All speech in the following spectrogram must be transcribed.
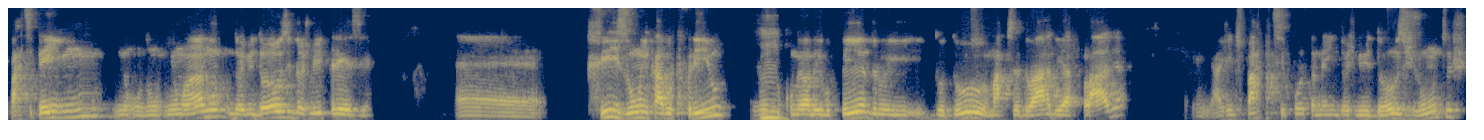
participei em um, em um ano, 2012 e 2013. É, fiz um em Cabo Frio, junto hum. com meu amigo Pedro e Dudu, Marcos Eduardo e a Flávia. A gente participou também em 2012 juntos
